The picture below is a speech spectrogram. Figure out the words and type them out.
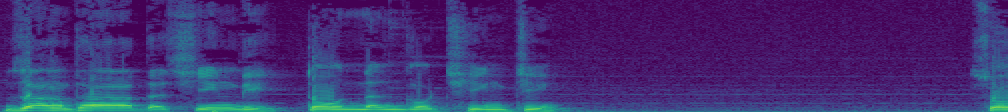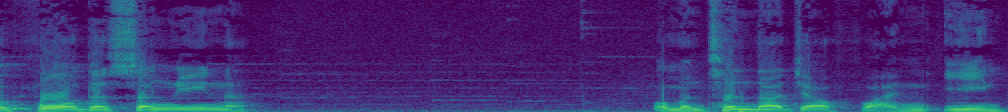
让他的心里都能够清净。说佛的声音呢，我们称它叫梵音，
